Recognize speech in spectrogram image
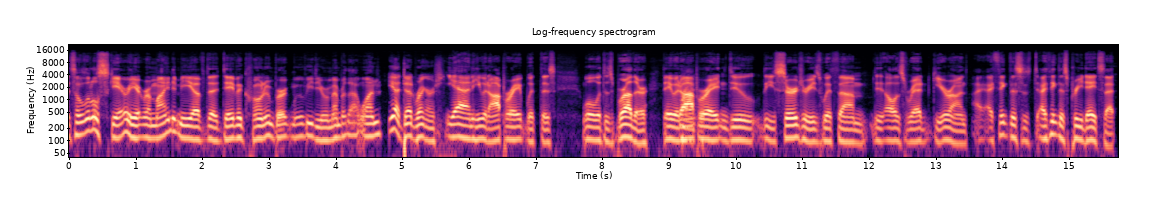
It's a little scary. It reminded me of the David Cronenberg movie. Do you remember that one? Yeah, dead ringers. Yeah, and he would operate with this. Well, with his brother, they would Right. operate and do these surgeries with um all this red gear on. I, I think this is. I think this predates that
